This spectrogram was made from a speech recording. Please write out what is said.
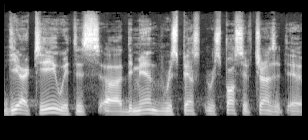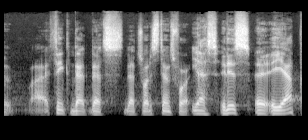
DRT, with this uh, demand resp- responsive transit. Uh, I think that that's that's what it stands for. Yes, it is a, a app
